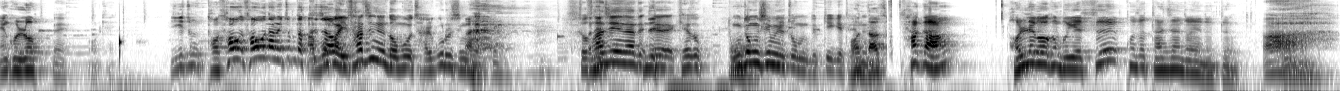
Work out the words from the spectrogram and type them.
앵콜로. 네. 이게 좀 더 서운함이 좀 더 아 크죠. 뭔가 이 사진을 너무 잘 고르신 것 같아요. 저 사진에 계속 동정심을 좀 느끼게 어, 되는. 나 4강 벌레 먹은 vs 콘서트 한 시간 전에 눈뜸. 아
